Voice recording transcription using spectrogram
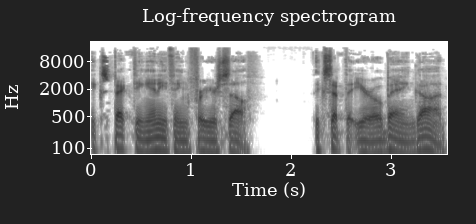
expecting anything for yourself, except that you're obeying God?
